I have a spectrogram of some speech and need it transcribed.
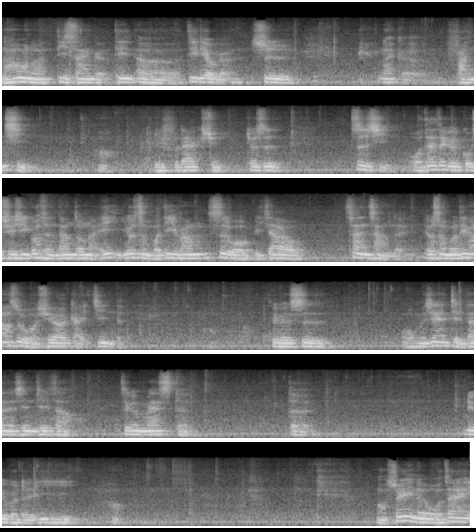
然后呢，第三个、第呃第六个是那个反省，啊，reflection 就是自省。我在这个学习过程当中呢，诶，有什么地方是我比较擅长的有什么地方是我需要改进的？这个是我们现在简单的先介绍这个 master 的六个的意义。哦，所以呢，我在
